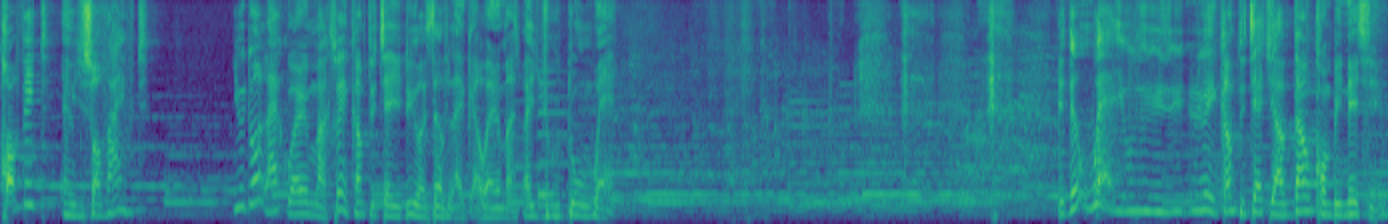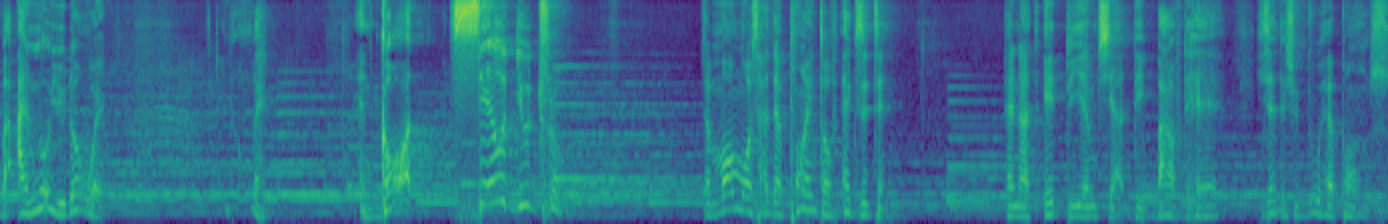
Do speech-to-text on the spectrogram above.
COVID and you survived. You don't like wearing masks. When you come to church, you do yourself like you're wearing masks, but you don't wear. you don't wear. You, you, when you come to church, you have done combination, but I know you don't wear. You don't wear. And God sailed you through. The mom was at the point of exiting. And at 8 p.m., she had, they bathed her. He said they should do her palms.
